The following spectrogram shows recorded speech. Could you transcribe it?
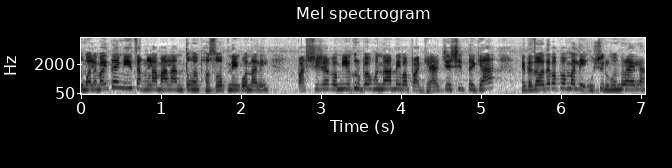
तुम्हाला माहीत आहे मी चांगला माल आणतो मग फसवत नाही कोणाला? पाचशेच्या कमी एक रुपया होणार नाही बापा. घ्यायची असेल तर घ्या. नाही तर जाऊ दे बापा मला. उशीर होऊन राहिला.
